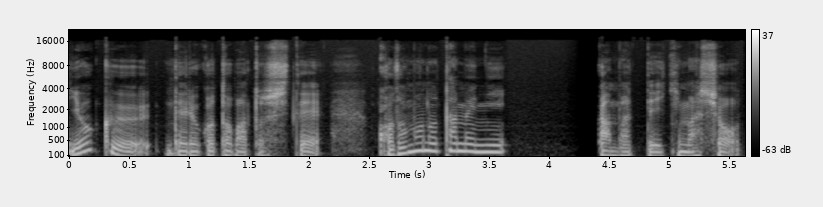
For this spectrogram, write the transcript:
よく出る言葉として子供のために頑張っていきましょうっ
